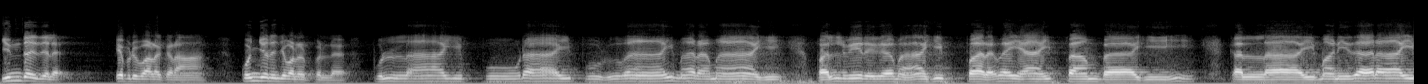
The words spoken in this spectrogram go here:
இந்த இதுல எப்படி வளர்க்குறான்? கொஞ்சம் நெஞ்சு வளர்ப்பில்ல புல்லாயி பூடாய் புழுவாய் மரமாகி பல்விருகமாகி பறவையாய் பாம்பாகி கல்லாய் மனிதராய்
